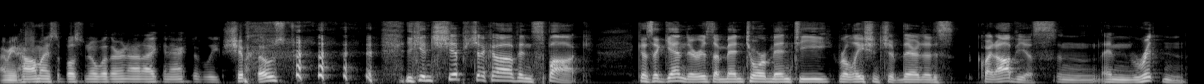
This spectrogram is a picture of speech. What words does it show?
I mean, how am I supposed to know whether or not I can actively ship those two? you can ship Chekov and Spock because again, there is a mentor-mentee relationship there that is quite obvious and, and written.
